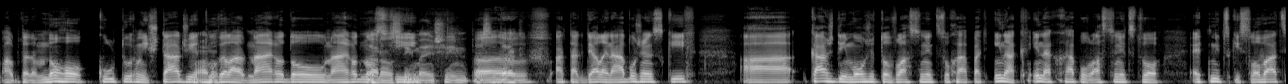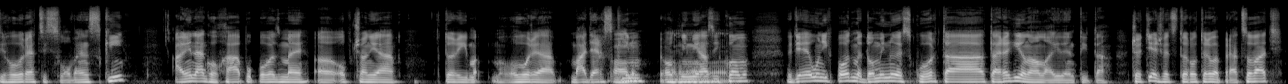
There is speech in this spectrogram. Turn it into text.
alebo teda mnoho kultúrny štát, že je tu veľa národov, národností menšín, tak. a tak ďalej, náboženských a každý môže to vlastenectvo chápať inak. Inak chápu vlastenectvo etnickí Slováci, hovoriaci slovensky a inak ho chápu povedzme občania ktorí hovoria maďarským áno, rodným áno, jazykom, áno. kde u nich povedzme dominuje skôr tá, tá regionálna identita, čo je tiež vec, ktorou treba pracovať,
